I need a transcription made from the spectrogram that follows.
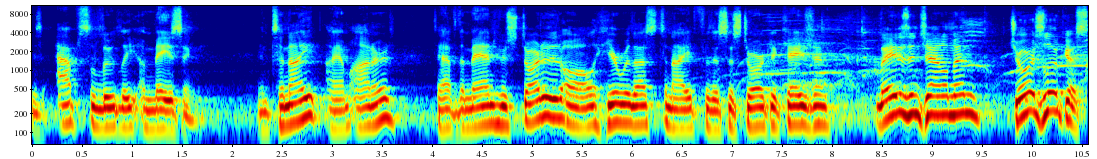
is absolutely amazing. And tonight, I am honored to have the man who started it all here with us tonight for this historic occasion. Ladies and gentlemen, George Lucas.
